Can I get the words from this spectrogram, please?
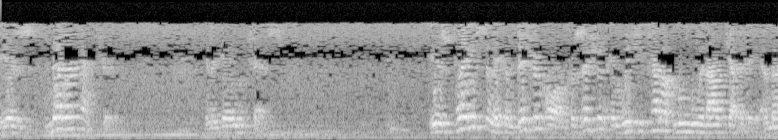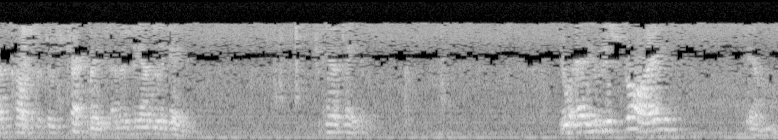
is never captured in a game of chess. He is placed in a condition or a position in which he cannot move without jeopardy, and that constitutes checkmate and is the end of the game. You can't take him. You, uh, you destroy him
